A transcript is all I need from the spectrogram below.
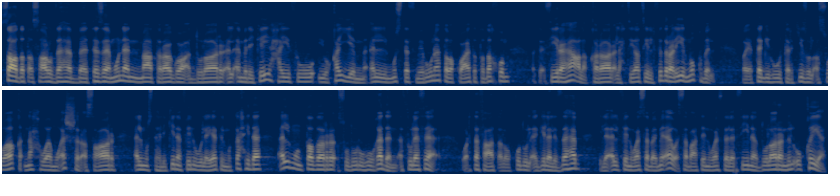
صعدت أسعار الذهب تزامنا مع تراجع الدولار الأمريكي حيث يقيم المستثمرون توقعات التضخم وتأثيرها على قرار الاحتياطي الفيدرالي المقبل ويتجه تركيز الأسواق نحو مؤشر أسعار المستهلكين في الولايات المتحدة المنتظر صدوره غدا الثلاثاء. وارتفعت العقود الآجلة للذهب إلى 1737 دولارا للأوقية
